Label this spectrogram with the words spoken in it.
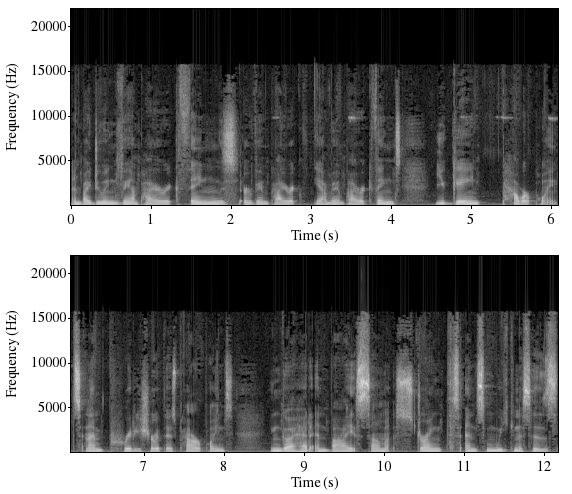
And by doing vampiric things or vampiric, yeah, vampiric things, you gain power points. And I'm pretty sure with those power points, you can go ahead and buy some strengths and some weaknesses.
